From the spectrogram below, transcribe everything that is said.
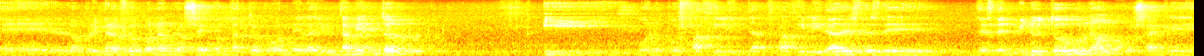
eh, lo primero fue ponernos en contacto con el ayuntamiento y bueno, pues facilidades desde, desde el minuto uno, cosa que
